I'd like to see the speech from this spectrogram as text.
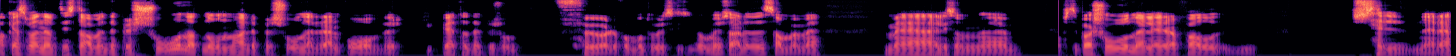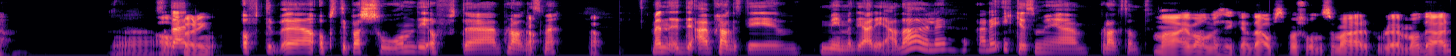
akkurat som jeg nevnte i stad med depresjon, at noen har depresjon eller en overhyppighet av depresjon før du får motoriske symptomer, så er det det samme med, med liksom eh, obstipasjon, eller i hvert fall sjeldnere eh, avføring. Så det er eh, obstipasjon de ofte plages ja. med? Ja. Men er, plages de mye med diaré da, eller er det ikke så mye plagsomt? Nei, vanligvis ikke. Det er obstipasjonen som er problemet. Og er,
